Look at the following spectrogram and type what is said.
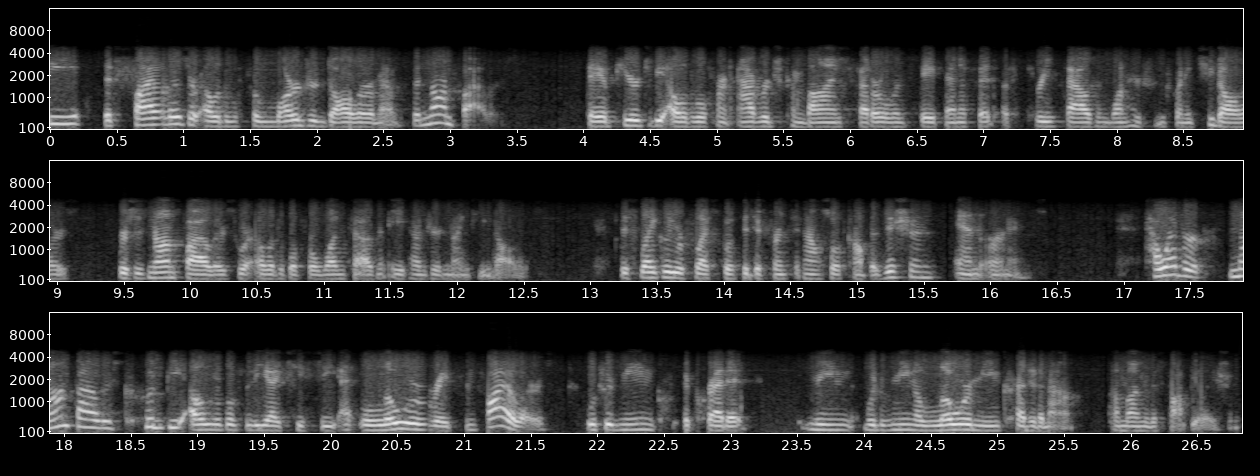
see that filers are eligible for larger dollar amounts than non-filers. They appear to be eligible for an average combined federal and state benefit of $3,122 versus non-filers who are eligible for $1,819. This likely reflects both the difference in household composition and earnings. However, non-filers could be eligible for the ITC at lower rates than filers, which would mean the credit mean, would mean a lower mean credit amount among this population.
